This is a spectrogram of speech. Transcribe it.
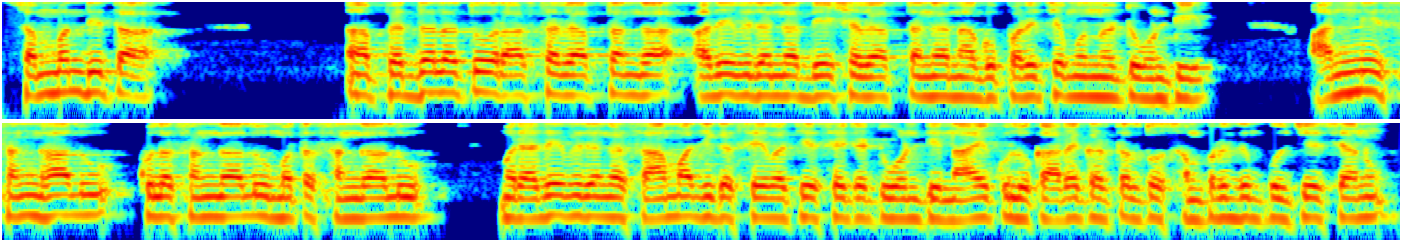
సంబంధిత పెద్దలతో రాష్ట్ర వ్యాప్తంగా అదేవిధంగా దేశవ్యాప్తంగా నాకు పరిచయం ఉన్నటువంటి అన్ని సంఘాలు కుల సంఘాలు మత సంఘాలు మరి అదేవిధంగా సామాజిక సేవ చేసేటటువంటి నాయకులు కార్యకర్తలతో సంప్రదింపులు చేశాను.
